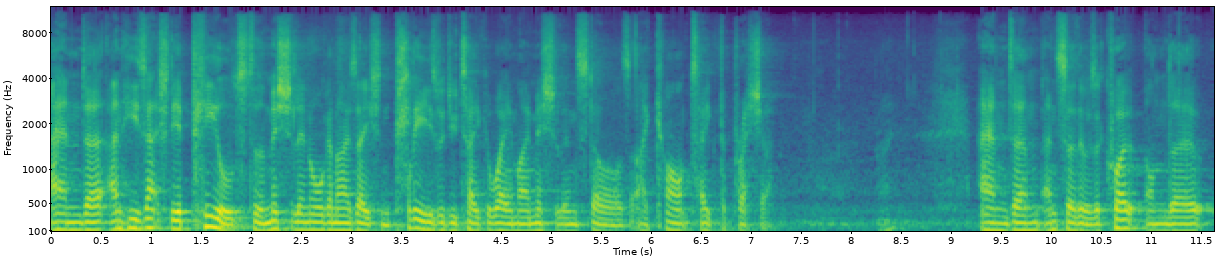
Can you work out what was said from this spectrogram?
And, uh, and he's actually appealed to the Michelin organization please, would you take away my Michelin stars? I can't take the pressure. Right? And, um, and so there was a quote on the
